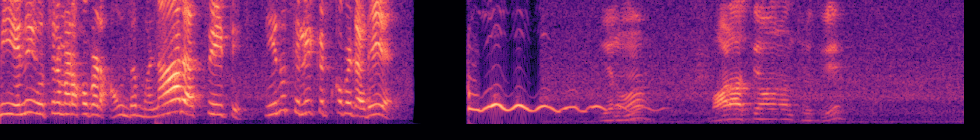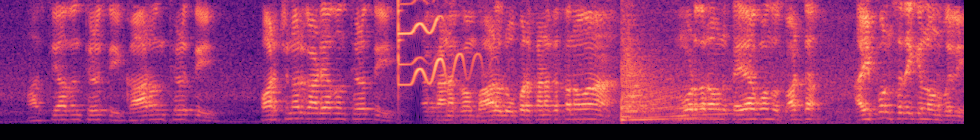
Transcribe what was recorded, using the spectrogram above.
ನೀ ಏನು ಯೋಚನೆ ಮಾಡಕೋಬೇಡ ಅವಂದ ಮನಾರ ಆಸ್ತಿ ಐತಿ. ಏನು ತಲೆ ಕೆಡ್ಸ್ಕೋಬೇಡ, ಅಡಿ. ಏನು? ಭಾಳ ಆಸ್ತಿ ಅವನ ಅಂತ ಹೇಳ್ತಿ. ಆಸ್ತಿ ಅದಂತ ಹೇಳ್ತಿ, ಕಾರ್ ಅಂತ ಹೇಳ್ತಿ, ಫಾರ್ಚುನರ್ ಗಾಡಿ ಅದಂತ ಹೇಳ್ತಿ. ಕಾಣಕ ಅವ್ನು ಭಾಳ ಲೋಪರ್ ಕಾಣಕತ್ತಾನವ ನೋಡಿದ್ರ ಅವ್ನ ಕೈಯಾಗ ಒಂದು ದೊಡ್ಡ ಐಫೋನ್ ಸದಕ್ಕಿಲ್ಲ ಅವ್ನ ಬಲಿ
